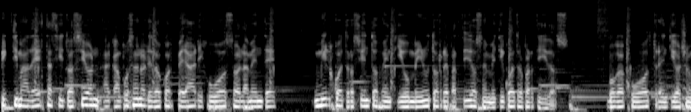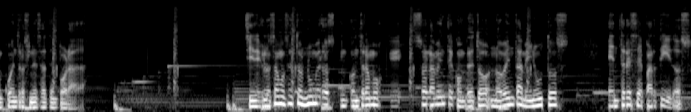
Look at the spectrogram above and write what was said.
Víctima de esta situación, a Campuzano le tocó esperar y jugó solamente 1.421 minutos repartidos en 24 partidos. Boca jugó 38 encuentros en esa temporada. Si desglosamos estos números, encontramos que solamente completó 90 minutos en 13 partidos,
